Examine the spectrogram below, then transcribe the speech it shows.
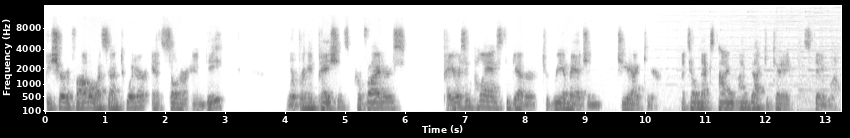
Be sure to follow us on Twitter at SonarMD. We're bringing patients, providers, payers, and plans together to reimagine GI care. Until next time, I'm Dr. K. Stay well.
